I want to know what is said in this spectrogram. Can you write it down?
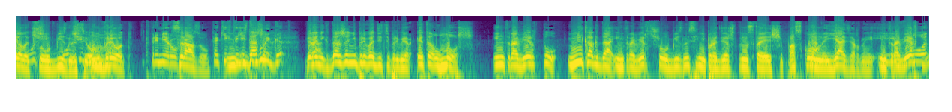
делать в очень- шоу-бизнесе. очень Он много, врет. К примеру, Сразу. каких-то есть даже, выгод. Вероник, даже не приводите пример. Это ложь. Интроверту никогда интроверт в шоу-бизнесе не продержится настоящий, пасконный, ядерный И интроверт вот-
